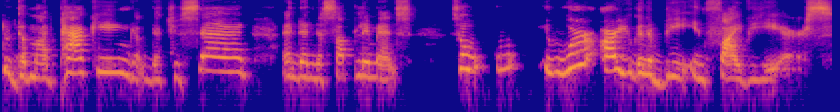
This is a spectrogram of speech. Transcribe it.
the mud packing that you said, and then the supplements. So, where are you going to be in five years?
